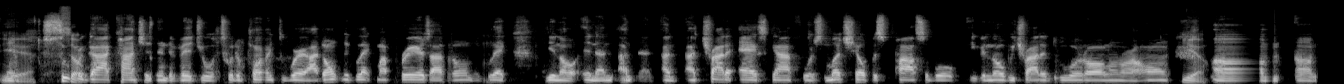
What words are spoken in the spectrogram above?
yeah. super so, God conscious individual to the point to where I don't neglect my prayers. I don't neglect, you know, and I, I, I, I try to ask God for as much help as possible, even though we try to do it all on our own. Yeah. Um, um,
